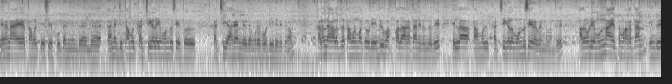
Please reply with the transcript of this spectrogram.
ஜனநாயக தமிழ் தேசிய கூட்டணி என்ற இந்த அனைத்து தமிழ் கட்சிகளையும் ஒன்று சேர்த்த ஒரு கட்சியாக இந்த முறை போட்டியிட இருக்கிறோம். கடந்த காலத்தில் தமிழ் மக்களுடைய எதிர்பார்ப்பதாகத்தான் இருந்தது. எல்லா தமிழ் கட்சிகளும் ஒன்று சேர வேண்டும் என்று. அதனுடைய முன்னாயத்தமாகத்தான் இன்று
